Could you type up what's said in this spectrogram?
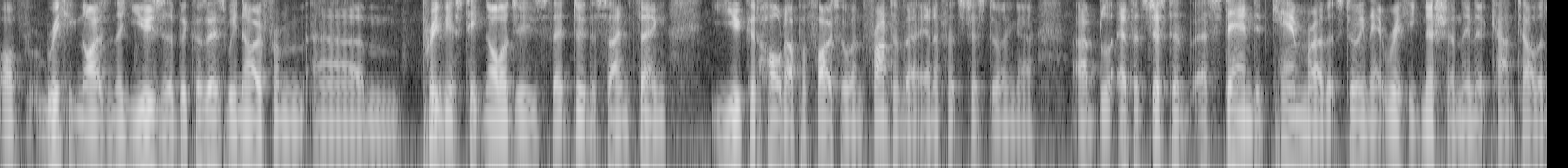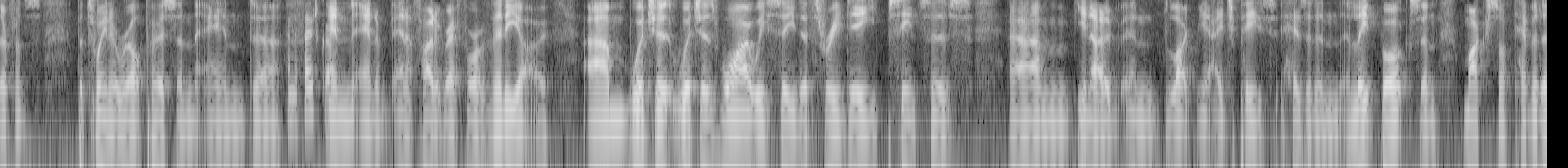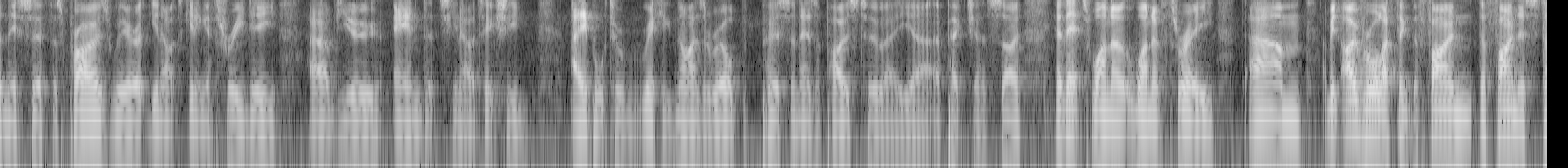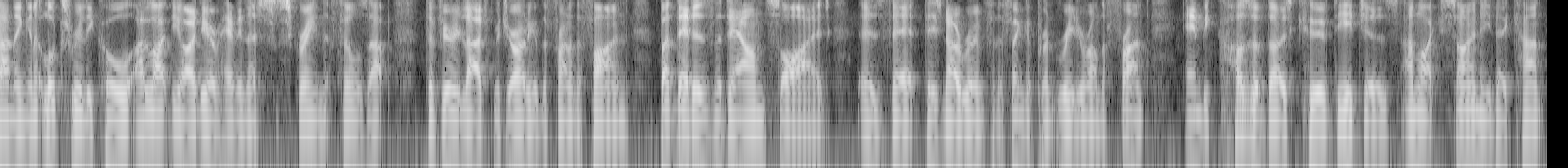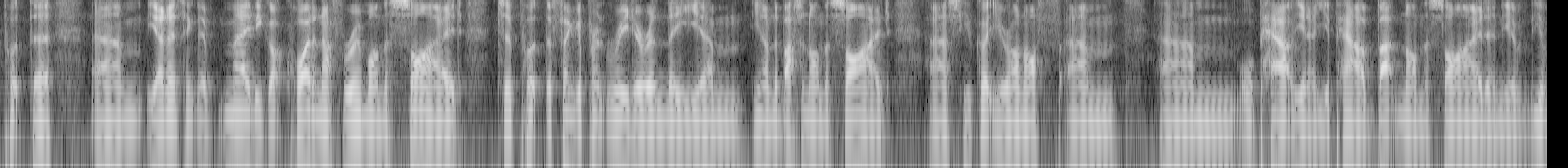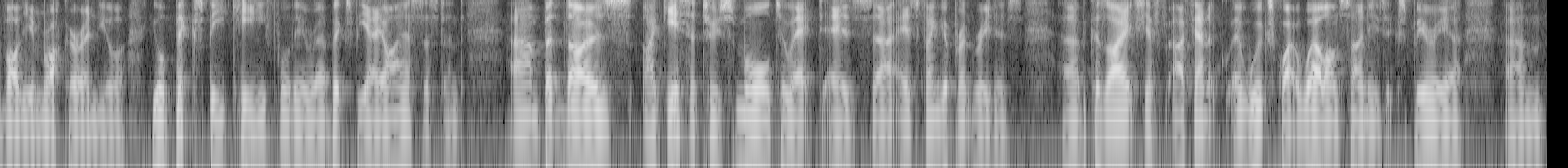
of recognizing the user because, as we know from um, previous technologies that do the same thing, you could hold up a photo in front of it, and if it's just doing a, a if it's just a, a standard camera that's doing that recognition, then it can't tell the difference between a real person and uh, And a photograph. and and a, and a photograph or a video, um, which is, which is why we see the three D sensors. Um, you know, and like HP's has it in EliteBooks, and Microsoft have it in their Surface Pros, where you know it's getting a 3D uh, view, and it's you know it's actually able to recognise a real person as opposed to a, uh, a picture. So yeah, that's one of one of three. Um, I mean, overall, I think the phone the phone is stunning and it looks really cool. I like the idea of having this screen that fills up the very large majority of the front of the phone. But that is the downside: is that there's no room for the fingerprint reader on the front. And because of those curved edges, unlike Sony, they can't put the um, yeah, I don't think they've maybe got quite enough room on the side to put the fingerprint reader in the um, you know in the button on the side. Uh, so you've got your on off um, um, or power you know your power button on the side and your your volume rocker and your your Bixby key for their uh, Bixby AI assistant. Um, but those, I guess, are too small to act as uh, as fingerprint readers. Uh, because I actually I found it, it works quite well on Sony's Xperia um,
